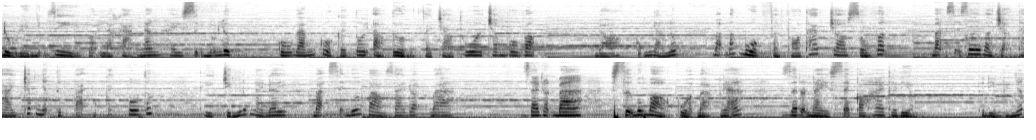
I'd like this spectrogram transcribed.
đủ đến những gì gọi là khả năng hay sự nỗ lực cố gắng của cái tôi ảo tưởng phải trào thua trong vô vọng đó cũng là lúc bạn bắt buộc phải phó thác cho số phận bạn sẽ rơi vào trạng thái chấp nhận thực tại một cách vô thức thì chính lúc này đây bạn sẽ bước vào giai đoạn 3. Giai đoạn 3, sự buông bỏ của bản ngã. Giai đoạn này sẽ có hai thời điểm. Thời điểm thứ nhất,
